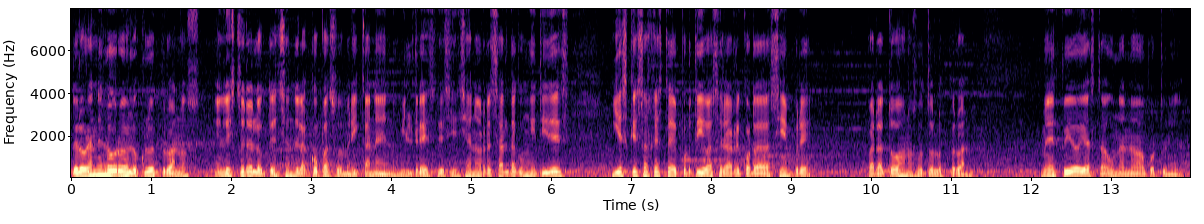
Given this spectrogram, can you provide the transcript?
De los grandes logros de los clubes peruanos, en la historia de la obtención de la Copa Sudamericana en 2003 de Cienciano resalta con nitidez y es que esa gesta deportiva será recordada siempre para todos nosotros los peruanos. Me despido y hasta una nueva oportunidad.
